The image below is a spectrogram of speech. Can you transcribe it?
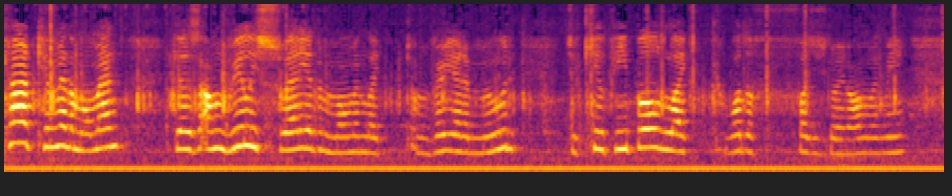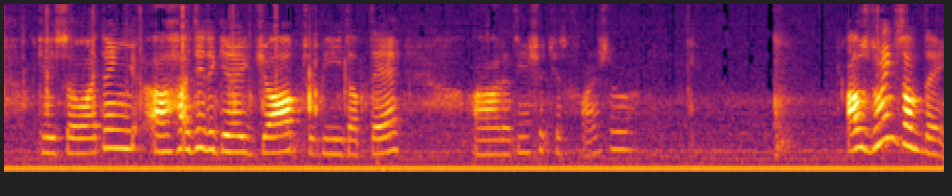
You can't kill me at the moment because I'm really sweaty at the moment. Like, I'm very out of mood to kill people. Like, what the fuck is going on with me? Okay, so I think uh, I did a great job to be up there. Uh, I think I should get a fire sword. I was doing something.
